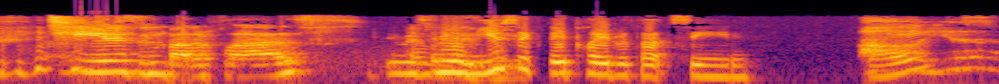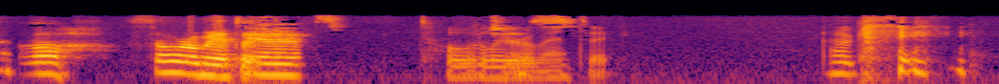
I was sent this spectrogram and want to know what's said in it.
Tears and butterflies. It was And the really music they played with that scene. Oh Right? yeah, Oh, so romantic. yeah. Totally Gorgeous. romantic. Okay.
